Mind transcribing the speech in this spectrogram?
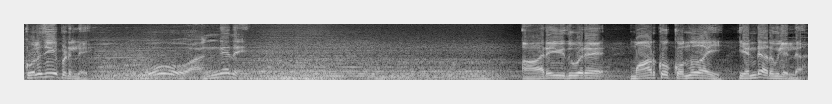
കൊല ചെയ്യപ്പെടില്ലേ? ഓ അങ്ങനെ. ആരെയും ഇതുവരെ മാർക്കോ കൊന്നതായി എന്റെ അറിവിലില്ല.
